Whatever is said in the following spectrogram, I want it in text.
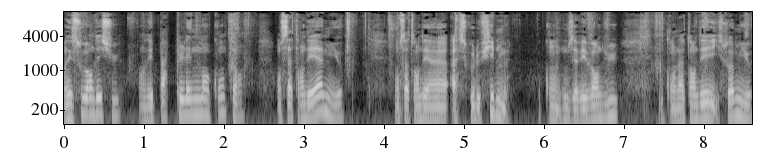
on est souvent déçu. On n'est pas pleinement content. On s'attendait à mieux. On s'attendait à ce que le film qu'on nous avait vendu ou qu'on attendait il soit mieux.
